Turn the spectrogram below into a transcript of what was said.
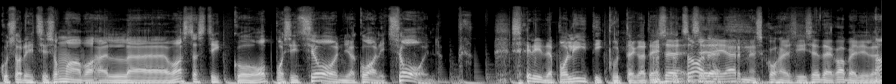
kus olid siis omavahel äh, vastastikku opositsioon ja koalitsioon. selline poliitikutega no see tehtud, see saade. järgnes kohe siis Ede Kabelile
